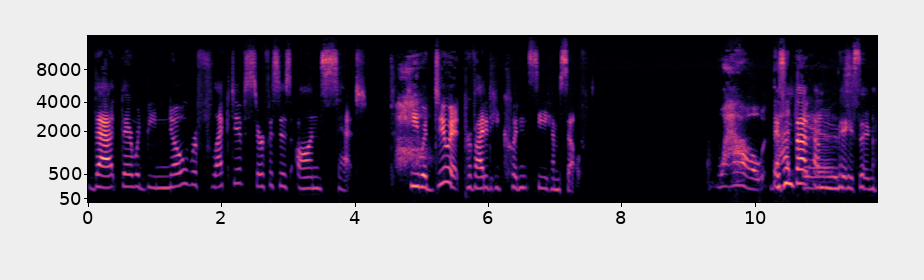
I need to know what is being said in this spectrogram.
that there would be no reflective surfaces on set. He would do it provided he couldn't see himself. Wow, Isn't that is amazing?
